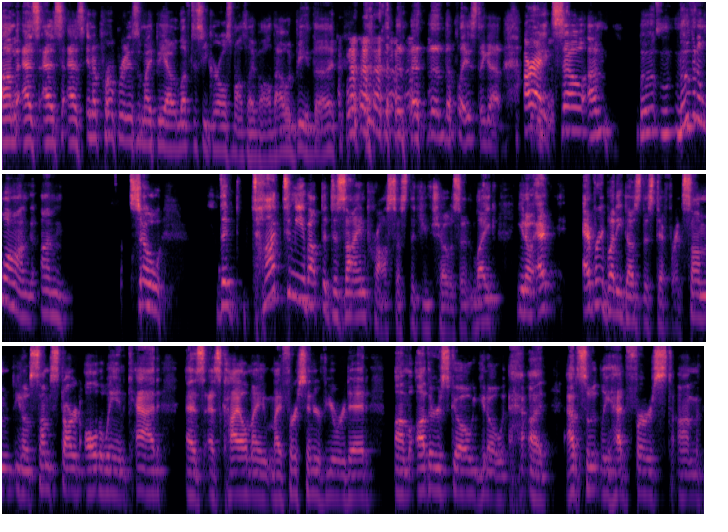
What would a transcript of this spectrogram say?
Um, as as as inappropriate as it might be, I would love to see girls multi-ball. That would be the the, the, the place to go. All right, so um, mo- moving along. Um, so the talk to me about the design process that you've chosen. Like, you know, everybody does this different. Some, you know, some start all the way in CAD, as as Kyle, my my first interviewer, did. Um, others go, you know, ha- uh, absolutely head first. Um,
